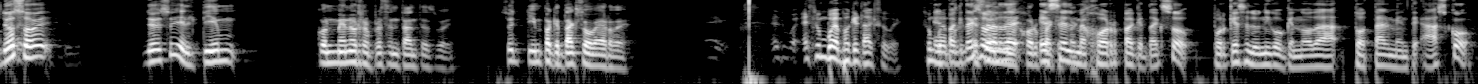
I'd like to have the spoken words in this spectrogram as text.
Yo soy, yo soy el team con menos representantes, güey. Soy team paquetaxo verde. Es, un buen paquetaxo, güey. Es un El buen paquetaxo Es el verde mejor es el paquetaxo. mejor paquetaxo porque es el único que no da totalmente asco.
